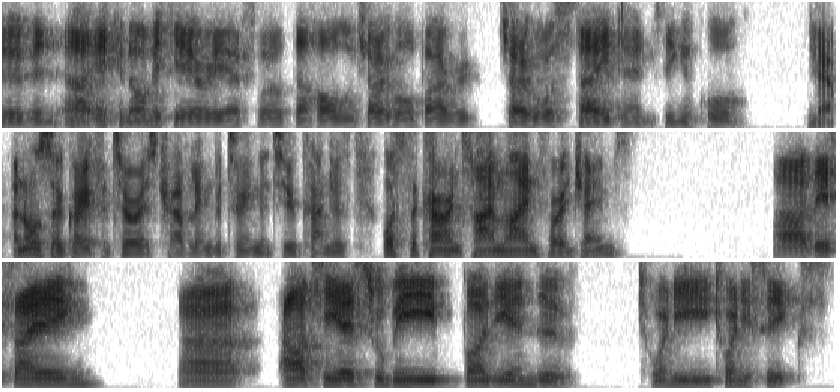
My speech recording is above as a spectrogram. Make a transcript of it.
urban uh, economic area for the whole of Johor, Johor State and Singapore. Yeah, and also great for tourists traveling between the two countries. What's the current timeline for it, James? Uh, they're saying uh, RTS will be by the end of 2026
